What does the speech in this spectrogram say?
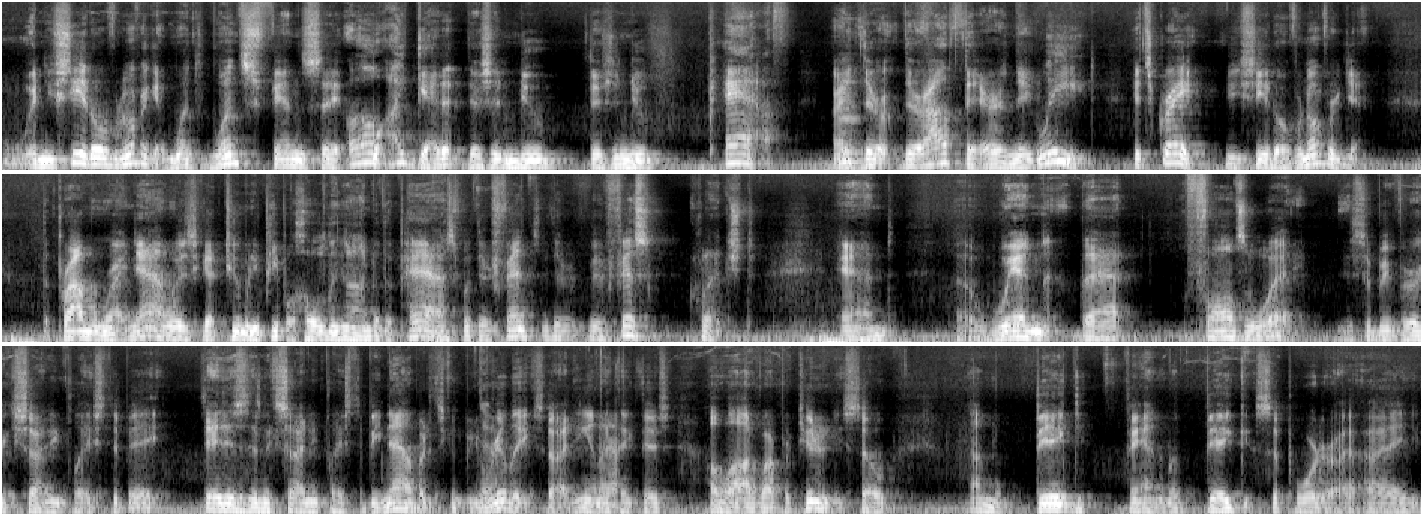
when you see it over and over again, once, once Finns say, "Oh, I get it," there's a new, there's a new path, right? They're they're out there and they lead. It's great. You see it over and over again. The problem right now is you got too many people holding on to the past with their fence, their, their fists clenched. And uh, when that falls away, this will be a very exciting place to be. It is an exciting place to be now, but it's going to be really exciting, and I think there's a lot of opportunities. So I'm a big fan. I'm a big supporter. I I,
